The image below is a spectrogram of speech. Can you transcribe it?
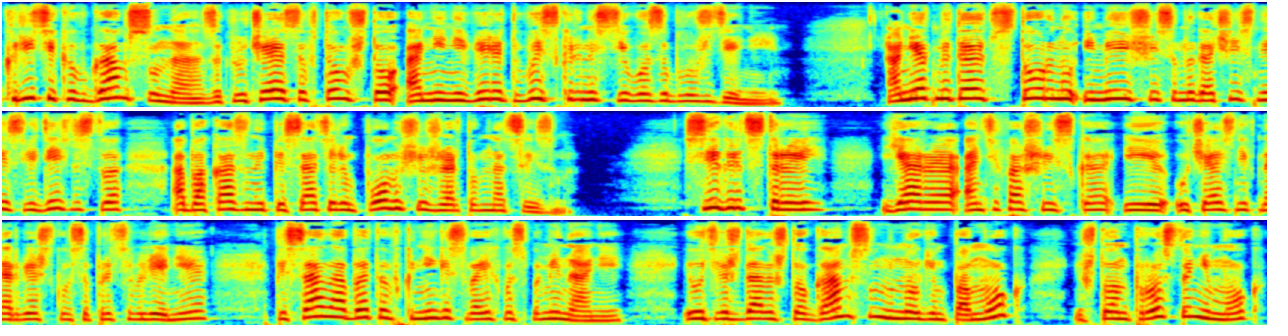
критиков Гамсуна заключается в том, что они не верят в искренность его заблуждений. Они отметают в сторону имеющиеся многочисленные свидетельства об оказанной писателем помощи жертвам нацизма. Сигрид Стрей, ярая антифашистка и участник норвежского сопротивления, писала об этом в книге своих воспоминаний и утверждала, что Гамсун многим помог и что он просто не мог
